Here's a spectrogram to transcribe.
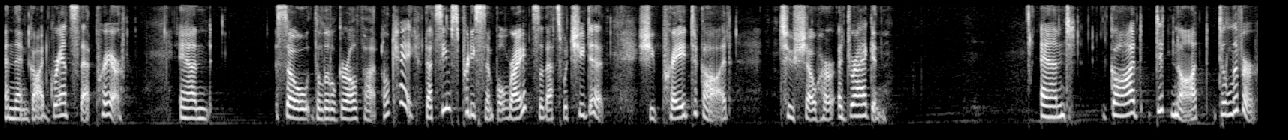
and then God grants that prayer. And so the little girl thought, okay, that seems pretty simple, right? So that's what she did. She prayed to God to show her a dragon. And God did not deliver.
